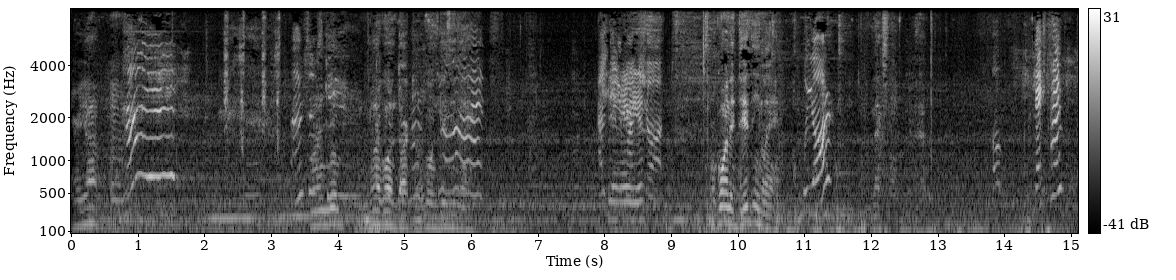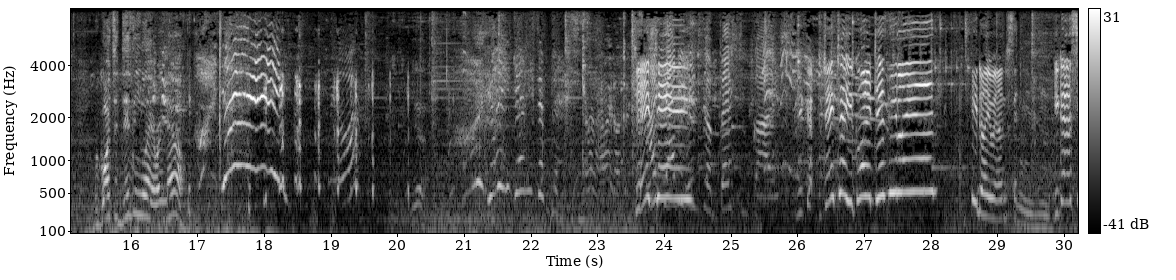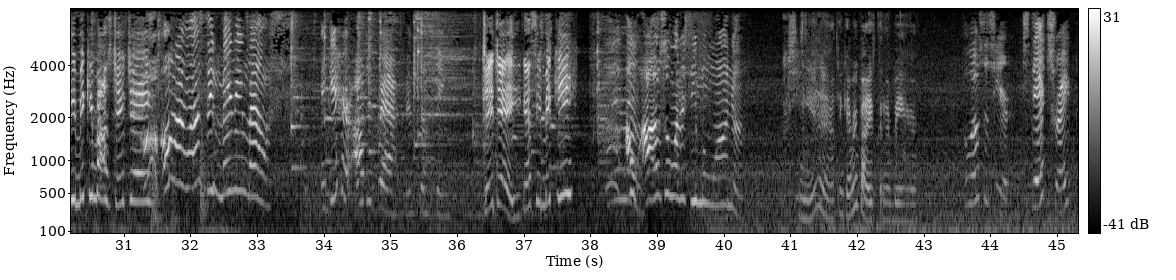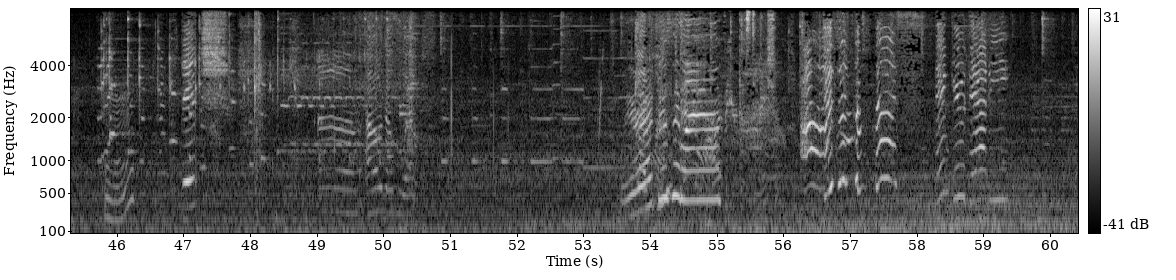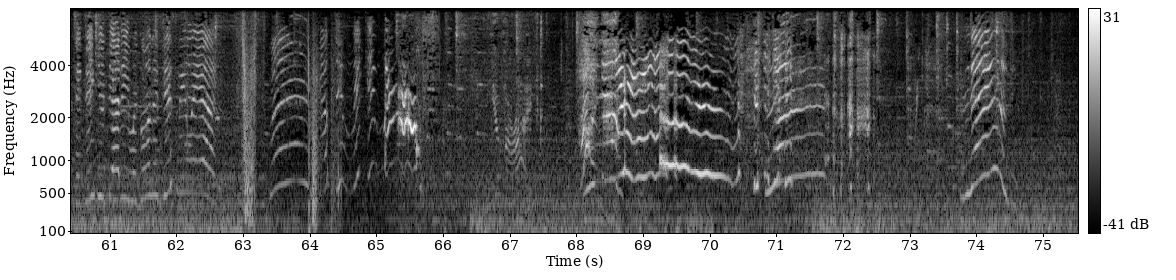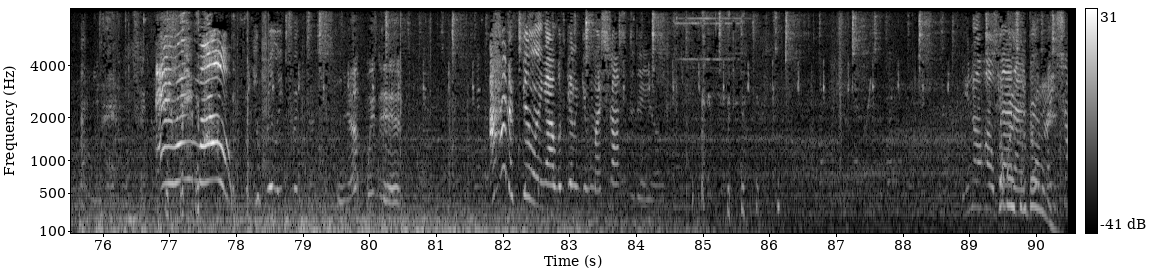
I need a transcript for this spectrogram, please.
Hurry up. Hi! I'm so We're, scared. I'm not going to Dark We're going to Disneyland. I gave hear my you. shots. We're going to Disneyland. We are? Next one. Yeah. Oh, next time? We're going to Disneyland right now. Yay! we are? Yeah. Yay, Daddy's the best. My daddy is the best, you guys. you got, JJ, you going to Disneyland? He don't even understand. Mhm. You gotta see Mickey Mouse, JJ. Oh, I want to see Minnie Mouse and get her autograph and something. JJ, you gonna see Mickey? Oh, I also want to see Moana. Yeah, I think everybody's gonna be here. Who else is here? Stitch, right? hmm Stitch. Uh, I don't know who else. We're at Disneyland. Is Yep, we did. I had a feeling I was gonna give my shots today, though. you know how Stop bad I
